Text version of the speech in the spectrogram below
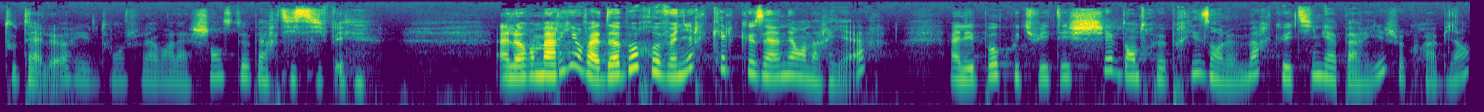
tout à l'heure et dont je vais avoir la chance de participer. Alors Marie, on va d'abord revenir quelques années en arrière, à l'époque où tu étais chef d'entreprise dans le marketing à Paris, je crois bien.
